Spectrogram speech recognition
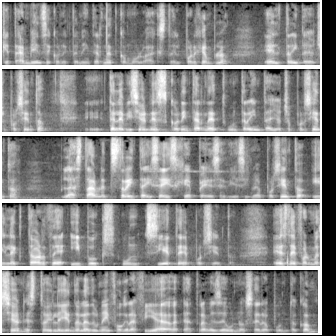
que también se conectan a Internet, como lo Axtel, por ejemplo, el 38%, eh, televisiones con Internet, un 38%, las tablets 36, GPS 19% y lector de ebooks un 7%. Esta información estoy leyéndola de una infografía a, través de 10.com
